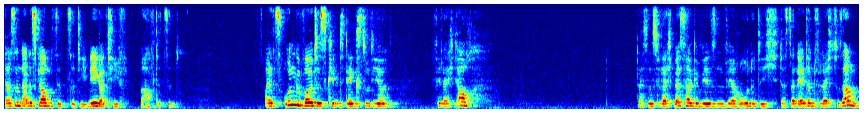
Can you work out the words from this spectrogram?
Das sind alles Glaubenssätze, die negativ behaftet sind. Als ungewolltes Kind denkst du dir vielleicht auch, dass es vielleicht besser gewesen wäre ohne dich, dass deine Eltern vielleicht zusammen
